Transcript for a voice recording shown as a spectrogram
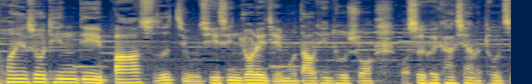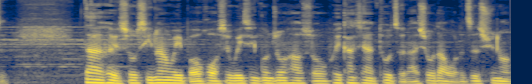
欢迎收听第八十九期星座类节目《道听途说》，我是会看相的兔子。大家可以搜新浪微博或是微信公众号搜“会看相的兔子”来收到我的资讯哦。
